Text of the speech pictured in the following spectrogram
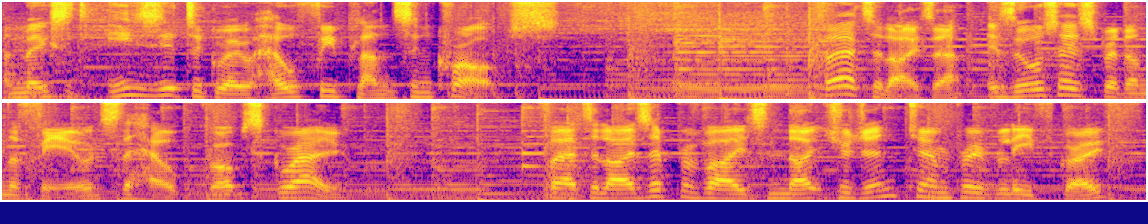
and makes it easier to grow healthy plants and crops. Fertiliser is also spread on the fields to help crops grow. Fertiliser provides nitrogen to improve leaf growth,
